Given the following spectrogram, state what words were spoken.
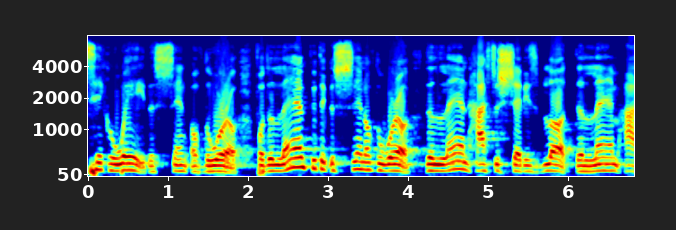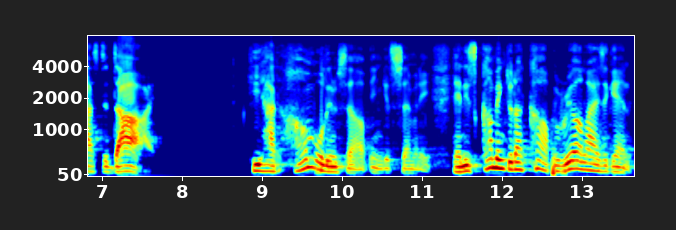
Take away the sin of the world. For the lamb to take the sin of the world, the lamb has to shed his blood. The lamb has to die. He had humbled himself in Gethsemane and he's coming to that cup. He realized again,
